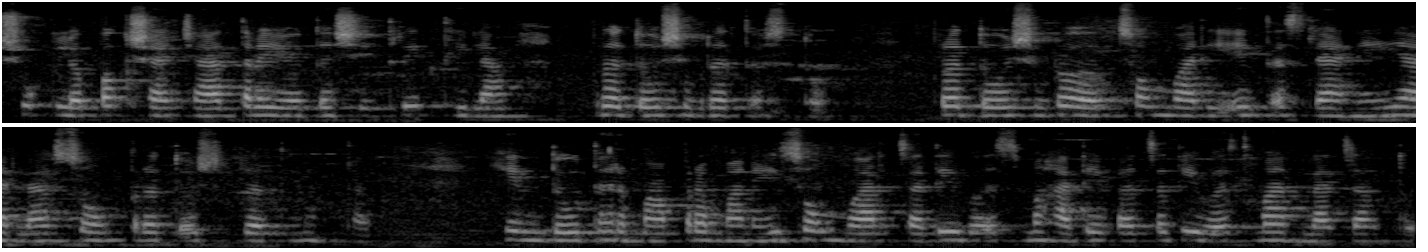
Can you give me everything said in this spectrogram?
शुक्ल पक्षाच्या त्रयोदशी तिथीला प्रदोष व्रत असतो. प्रदोष व्रत सोमवारी येत असल्याने याला सोमप्रदोष व्रत म्हणतात. हिंदू धर्माप्रमाणे सोमवारचा दिवस महादेवाचा दिवस मानला जातो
